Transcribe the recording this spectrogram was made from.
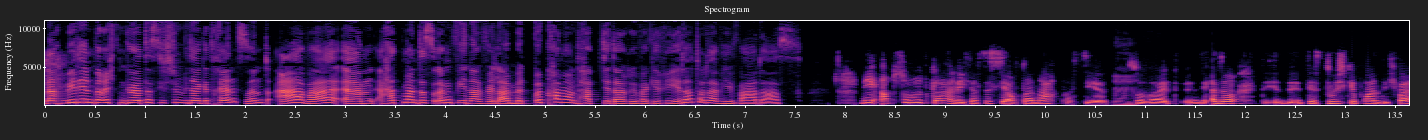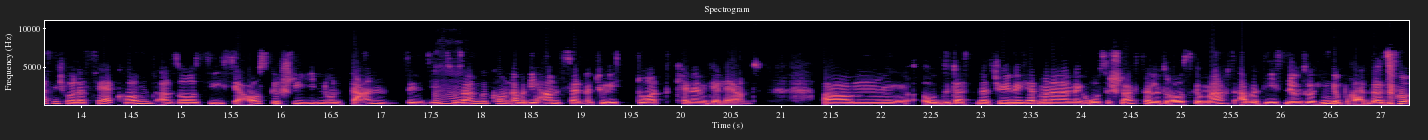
nach Medienberichten gehört, dass sie schon wieder getrennt sind. Aber ähm, hat man das irgendwie in der Villa mitbekommen und habt ihr darüber geredet oder wie war das? Nee, absolut gar nicht. Das ist ja auch danach passiert. Mhm. Soweit. Also das durchgebrannt, ich weiß nicht, wo das herkommt. Also sie ist ja ausgeschieden und dann sind die Mhm. zusammengekommen, aber die haben sich halt natürlich dort kennengelernt. Ähm, und das natürlich hat man dann eine große Schlagzeile draus gemacht, aber die ist nirgendwo hingebrannt. Also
